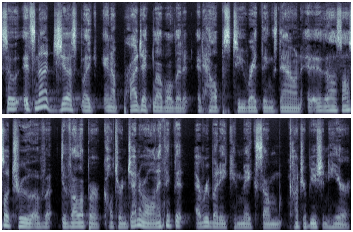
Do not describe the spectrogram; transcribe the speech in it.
So it's not just like in a project level that it, it helps to write things down. It's also true of developer culture in general. And I think that everybody can make some contribution here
